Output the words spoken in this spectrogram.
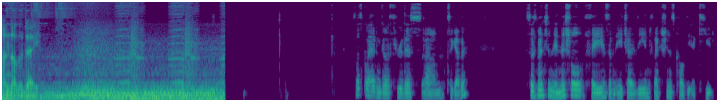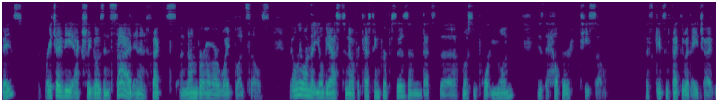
another day. Go ahead and go through this um, together. So as mentioned, the initial phase of an HIV infection is called the acute phase, where HIV actually goes inside and infects a number of our white blood cells. The only one that you'll be asked to know for testing purposes, and that's the most important one, is the helper T cell. This gets infected with HIV.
